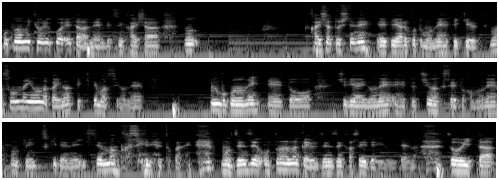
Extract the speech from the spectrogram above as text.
大人の協力を得たらね、別に会社の、会社としてね、えー、やることもね、できるって、まあ、そんな世の中になってきてますよね。僕のね、えっ、ー、と、知り合いのね、えっ、ー、と、中学生とかもね、本当に月でね、1000万稼いでるとかね、もう全然大人なんかより全然稼いでるよみたいな、そういった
